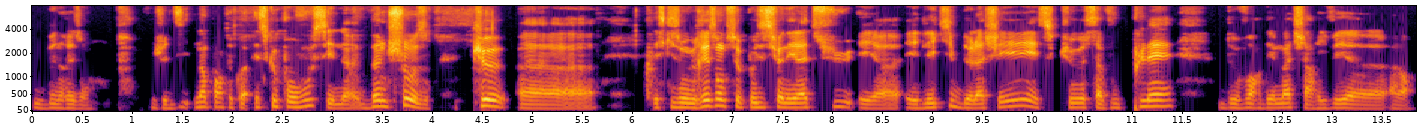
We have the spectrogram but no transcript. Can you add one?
Une bonne raison? Je dis n'importe quoi. Est-ce que pour vous c'est une bonne chose que est-ce qu'ils ont eu raison de se positionner là-dessus et, euh, et l'équipe de lâcher? Est-ce que ça vous plaît de voir des matchs arriver euh, Alors,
